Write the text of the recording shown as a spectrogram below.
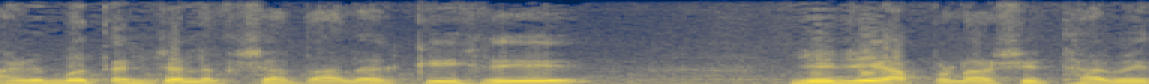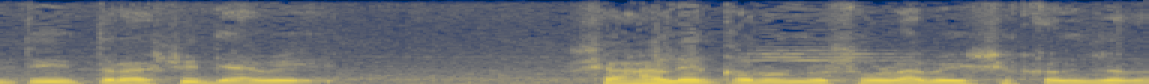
आणि मग त्यांच्या लक्षात आलं की हे जे जे आपण अशी ठावे ते इतर अशी द्यावे शहाणे करून सोडावे शकल जर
